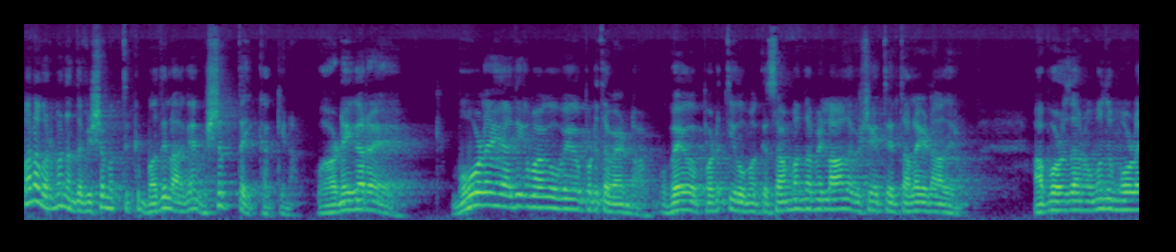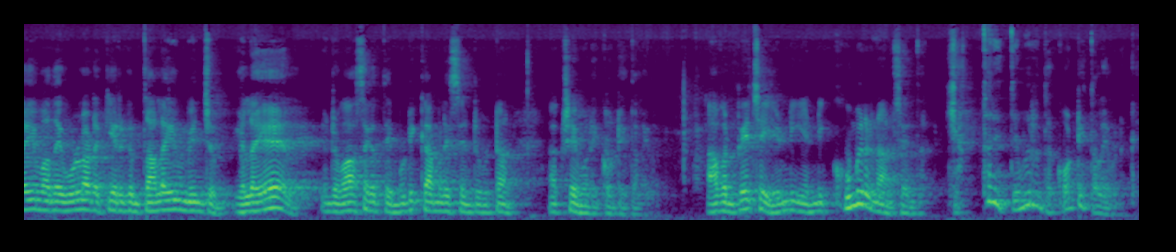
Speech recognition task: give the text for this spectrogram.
பலவர்மன் அந்த விஷமத்துக்கு பதிலாக விஷத்தை கக்கினான். வணிகரே மூளையை அதிகமாக உபயோகப்படுத்த வேண்டாம். உபயோகப்படுத்தி உமக்கு சம்பந்தமில்லாத விஷயத்தை தலையிடாதிரும். அப்பொழுதுதான் உமது மூளையும் அதை உள்ளடக்கி இருக்கும் தலையும் மிஞ்சும். இல்லையே என்று வாசகத்தை முடிக்காமலே சென்று விட்டான் அக்ஷயமுனை கோட்டை தலைவன். அவன் பேச்சை எண்ணி எண்ணி குமிறினான் சேர்ந்தான் எத்தனை திமிர்ந்த கோட்டை தலைவனுக்கு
